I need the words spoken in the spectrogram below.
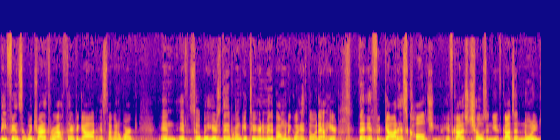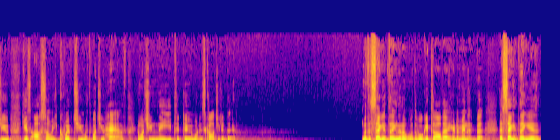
defense that we try to throw out there to God, it's not going to work. And if so, but here's the thing that we're going to get to here in a minute, but I want to go ahead and throw it out here. That if God has called you, if God has chosen you, if God's anointed you, He has also equipped you with what you have and what you need to do what He's called you to do. But the second thing, that I, we'll get to all that here in a minute, but the second thing is,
